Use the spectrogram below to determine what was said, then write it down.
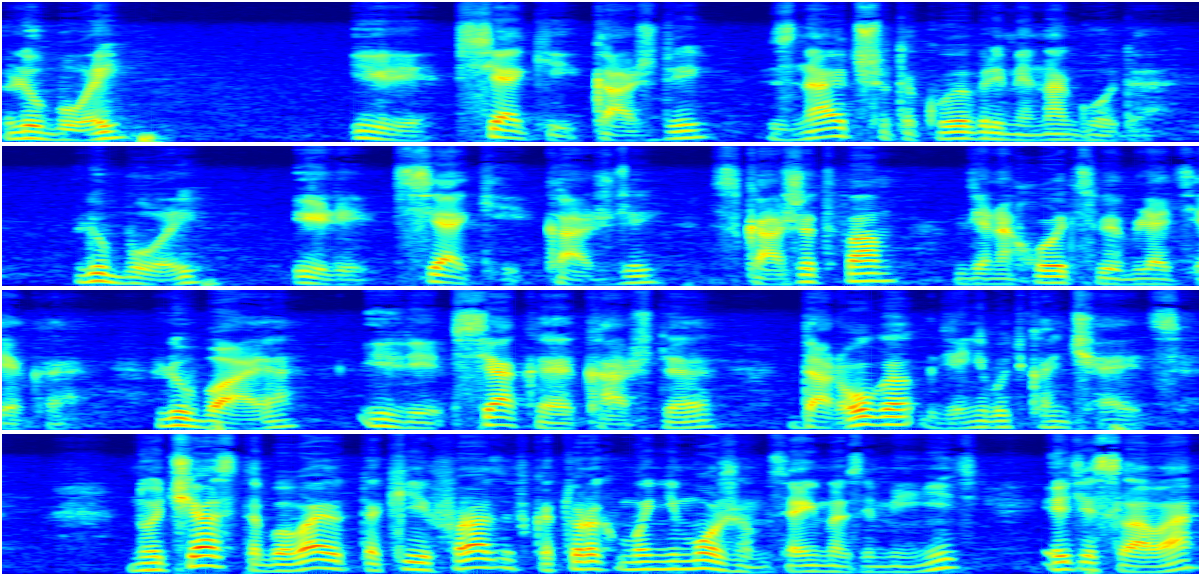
«любой» или «всякий, каждый» знают, что такое времена года. «Любой» или «всякий, каждый» скажет вам, где находится библиотека. Любая или всякая каждая дорога где-нибудь кончается. Но часто бывают такие фразы, в которых мы не можем взаимозаменить эти слова,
